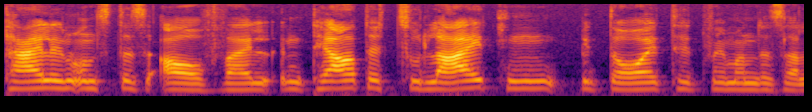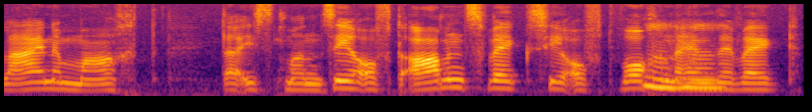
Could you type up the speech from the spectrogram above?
teilen uns das auf, weil ein Theater zu leiten bedeutet, wenn man das alleine macht, da ist man sehr oft abends weg, sehr oft Wochenende mhm. weg.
